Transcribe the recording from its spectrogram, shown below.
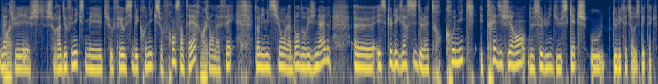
Là, Ouais. tu es sur Radio Phoenix, mais tu fais aussi des chroniques sur France Inter. Ouais. Tu en as fait dans l'émission La bande originale. Euh, Est-ce que l'exercice de la chronique est très différent de celui du sketch ou de l'écriture du spectacle?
